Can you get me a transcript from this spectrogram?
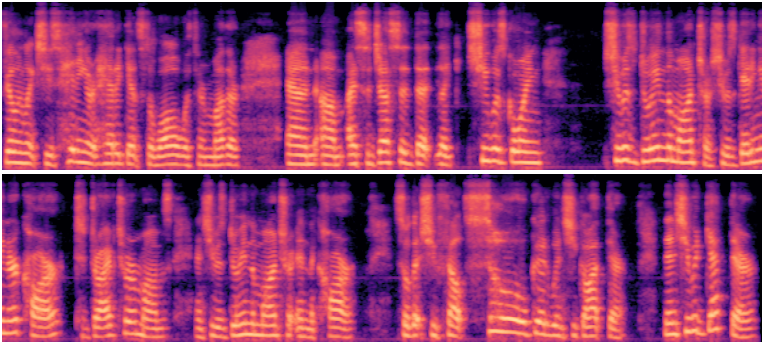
feeling like she's hitting her head against the wall with her mother, and um, I suggested that like she was going. She was doing the mantra. She was getting in her car to drive to her mom's, and she was doing the mantra in the car so that she felt so good when she got there. Then she would get there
